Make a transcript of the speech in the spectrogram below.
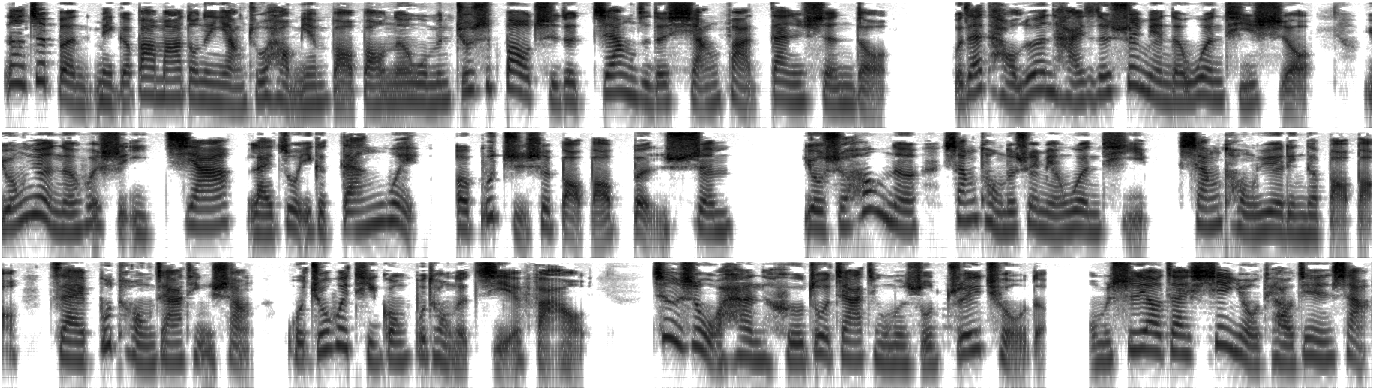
那这本每个爸妈都能养出好眠宝宝呢，我们就是抱持着这样子的想法诞生的哦。我在讨论孩子的睡眠的问题时哦，永远呢会是以家来做一个单位，而不只是宝宝本身。有时候呢，相同的睡眠问题，相同月龄的宝宝，在不同家庭上。我就会提供不同的解法哦，这个是我和合作家庭我们所追求的。我们是要在现有条件下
